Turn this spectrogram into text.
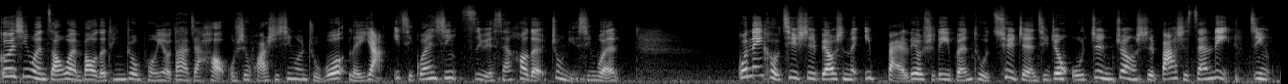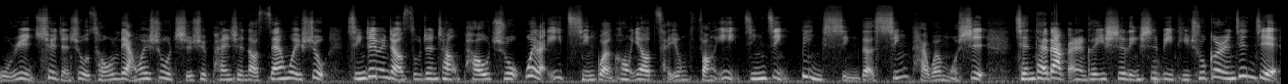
各位新闻早晚报的听众朋友，大家好，我是华视新闻主播雷亚，一起关心四月三号的重点新闻。国内一口气是飙升了一百六十例本土确诊，其中无症状是八十三例。近五日确诊数从两位数持续攀升到三位数。行政院长苏贞昌抛出未来疫情管控要采用防疫经济并行的新台湾模式。前台大感染科医师林世璧提出个人见解，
